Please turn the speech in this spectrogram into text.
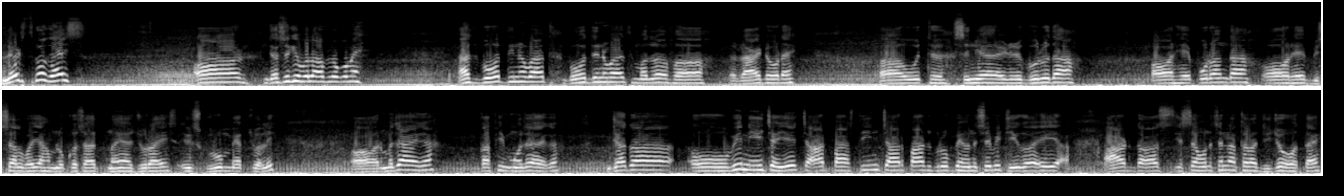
लेट्स गो गाइस और जैसे कि बोला आप लोगों में आज बहुत दिनों बाद बहुत दिनों बाद मतलब राइड हो रहा है विथ सीनियर राइडर गुरुदा। और है पुरंदा और है विशाल भैया हम लोग के साथ नया जुड़ा है इस- ग्रुप में एक्चुअली और मज़ा आएगा, काफ़ी मज़ा आएगा। ज़्यादा वो भी नहीं चाहिए, चार पाँच, तीन, चार पाँच ग्रुप में होने से भी ठीक है। आठ, दस, इससे होने से ना थोड़ा झिझो होता है।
